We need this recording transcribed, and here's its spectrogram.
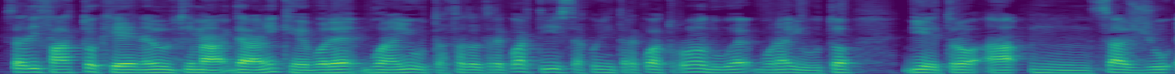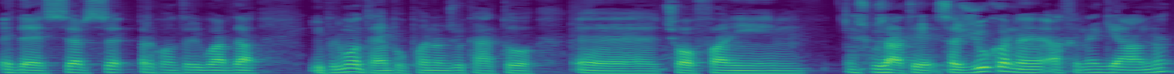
sta di fatto che nell'ultima gara amichevole buon aiuto ha fatto il trequartista, quindi 3-4-1-2, buon aiuto dietro a mm, Saju ed Essers per quanto riguarda il primo tempo, poi hanno giocato eh, Ciofani, eh, scusate, Saju con Afenaghian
